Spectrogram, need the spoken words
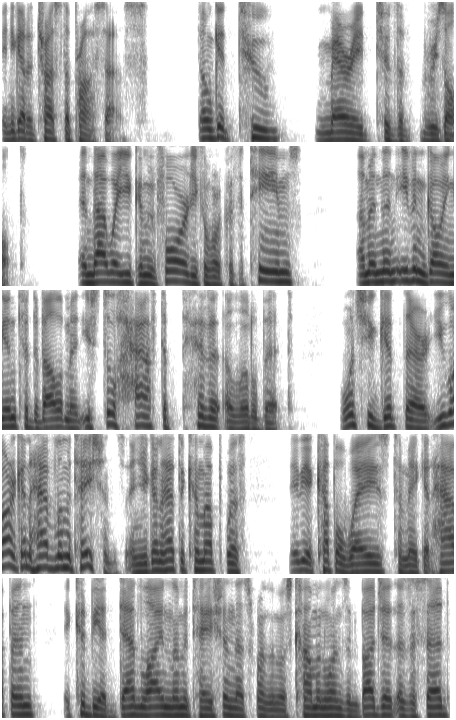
and you got to trust the process. Don't get too married to the result. And that way you can move forward, you can work with the teams, um, and then even going into development, you still have to pivot a little bit. Once you get there, you are going to have limitations and you're going to have to come up with maybe a couple ways to make it happen. It could be a deadline limitation. That's one of the most common ones in budget, as I said.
